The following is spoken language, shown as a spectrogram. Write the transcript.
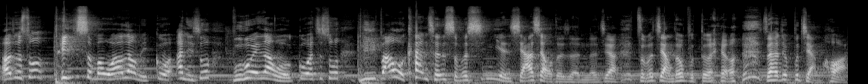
然后就说凭什么我要让你过啊？你说不会让我过，就说你把我看成什么心眼狭小的人了，这样怎么讲都不对哦，所以他就不讲话。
